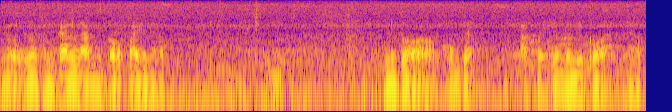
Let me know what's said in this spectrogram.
เราจะต้องทำการล้างต่อไปนะครับช่วงนี้ก็คงจะพักไว้เพียงเท่านี้ก่อนนะครับ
